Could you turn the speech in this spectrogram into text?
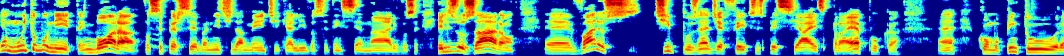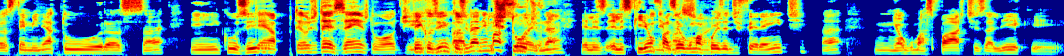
E é muito bonita, embora você perceba nitidamente que ali você tem cenário, você... eles usaram é, vários tipos né, de efeitos especiais para a época, né, como pinturas, tem miniaturas, né, e inclusive... Tem, a, tem, os desenhos do Walt Disney. Tem inclusive, inclusive animações, estúdio, né? né? Eles, eles queriam animações. fazer alguma coisa diferente, né, em algumas partes ali que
